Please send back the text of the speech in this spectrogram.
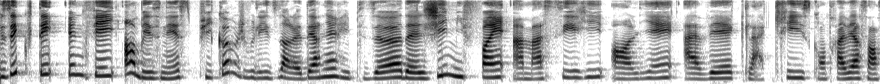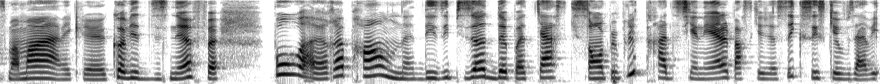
Vous écoutez Une fille en business, puis comme je vous l'ai dit dans le dernier épisode, j'ai mis fin à ma série en lien avec la crise qu'on traverse en ce moment avec le COVID-19 pour euh, reprendre des épisodes de podcast qui sont un peu plus traditionnels parce que je sais que c'est ce que vous avez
